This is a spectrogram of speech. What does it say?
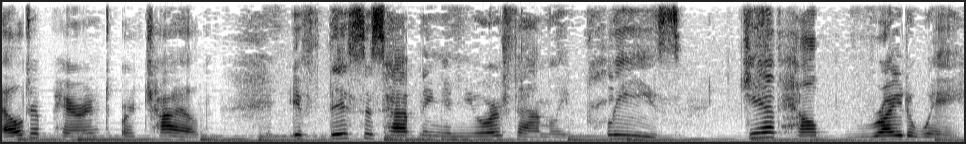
elder parent, or child. If this is happening in your family, please get help right away.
